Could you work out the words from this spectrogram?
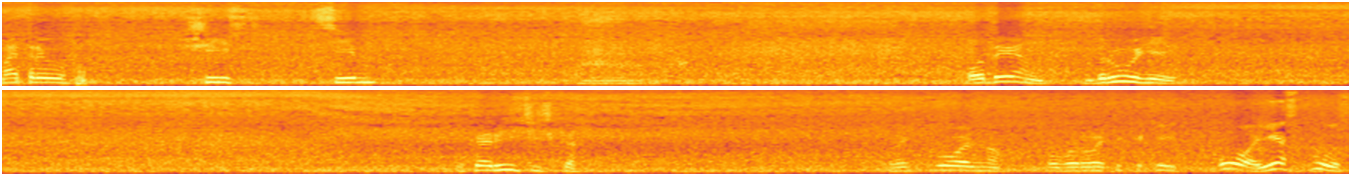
Метрів 6-7. Один, другий. Така річечка. Прикольно. Поворотик такий. О, є спуск.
